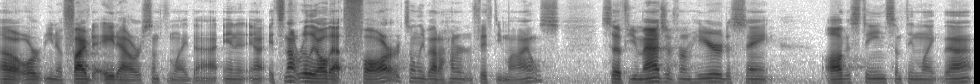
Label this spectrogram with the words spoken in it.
Uh, or you know five to eight hours, something like that. And it, uh, it's not really all that far. It's only about 150 miles. So if you imagine from here to St. Augustine, something like that.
